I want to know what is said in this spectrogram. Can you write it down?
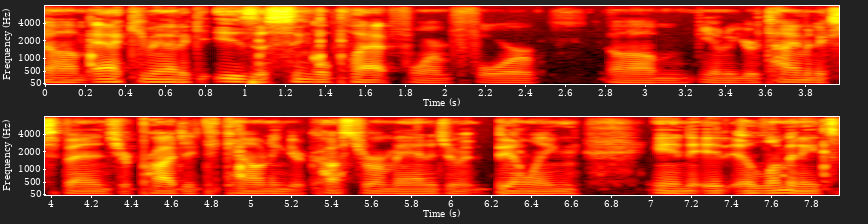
um, Acumatica is a single platform for um, you know your time and expense, your project accounting, your customer management, billing, and it eliminates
